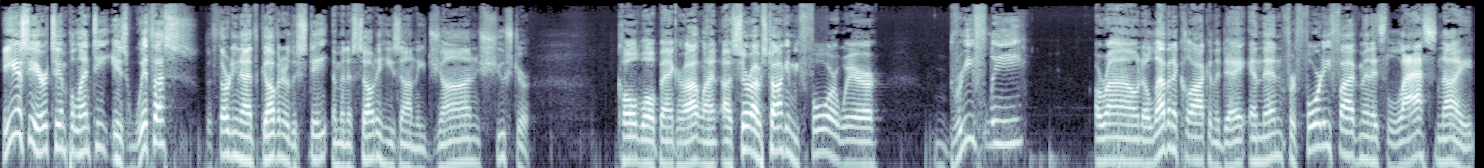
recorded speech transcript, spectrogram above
He is here. Tim Pawlenty is with us, the 39th governor of the state of Minnesota. He's on the John Schuster Coldwell Banker Hotline. Uh, sir, I was talking before where briefly around 11 o'clock in the day, and then for 45 minutes last night,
